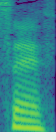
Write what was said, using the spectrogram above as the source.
Seth.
